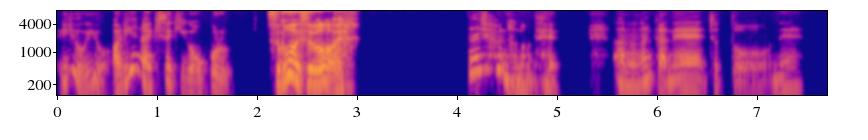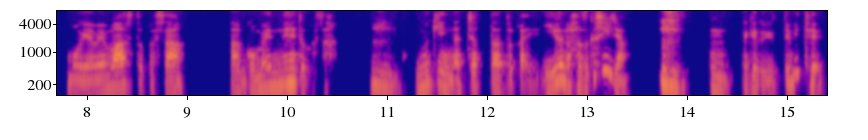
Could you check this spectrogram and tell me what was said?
いいよ、いいよ。ありえない奇跡が起こる。すごいすごい。大丈夫なので、あの、なんかね、ちょっとね、もうやめますとかさ、あ、ごめんねとかさ、うん。ムキになっちゃったとか言うの恥ずかしいじゃん。うん。うん。だけど言ってみて、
